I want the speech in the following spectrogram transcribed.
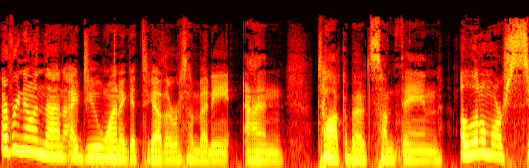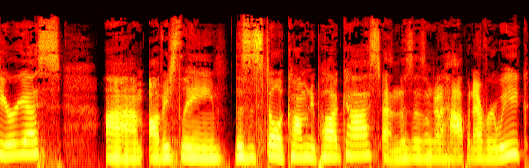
every now and then I do want to get together with somebody and talk about something a little more serious. Um, obviously, this is still a comedy podcast, and this isn't going to happen every week,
